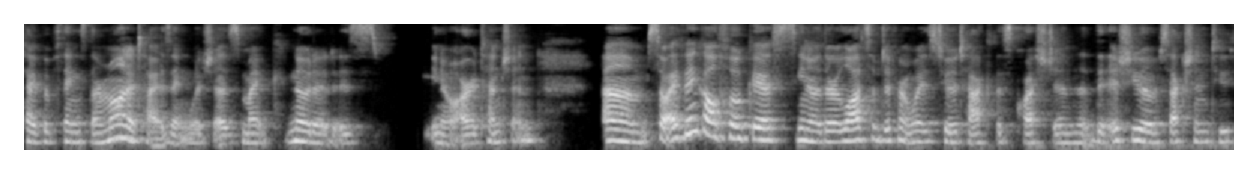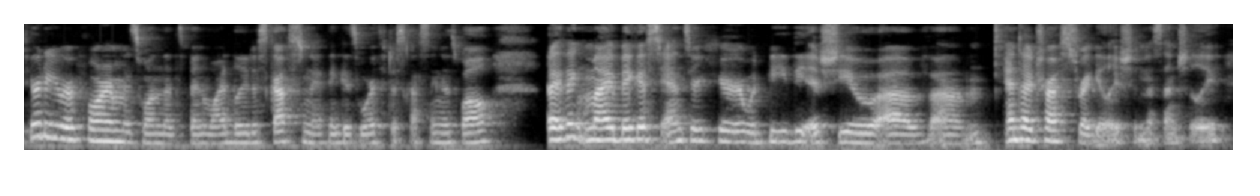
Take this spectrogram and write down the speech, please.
type of things they're monetizing which as mike noted is you know our attention um, so I think I'll focus, you know, there are lots of different ways to attack this question. The, the, issue of Section 230 reform is one that's been widely discussed and I think is worth discussing as well. But I think my biggest answer here would be the issue of um, antitrust regulation, essentially.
